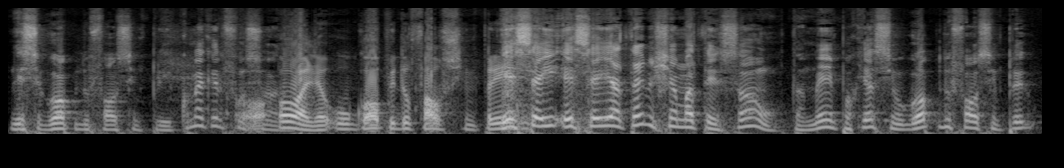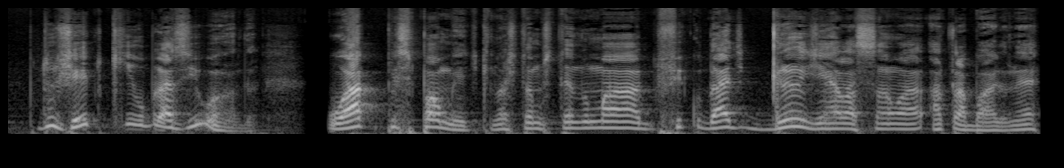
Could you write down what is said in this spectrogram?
desse golpe do falso emprego. Como é que ele funciona? Olha, o golpe do falso emprego. Esse aí, esse aí até me chama a atenção também, porque assim, o golpe do falso emprego, do jeito que o Brasil anda o agro, principalmente, que nós estamos tendo uma dificuldade grande em relação a, a trabalho, né?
